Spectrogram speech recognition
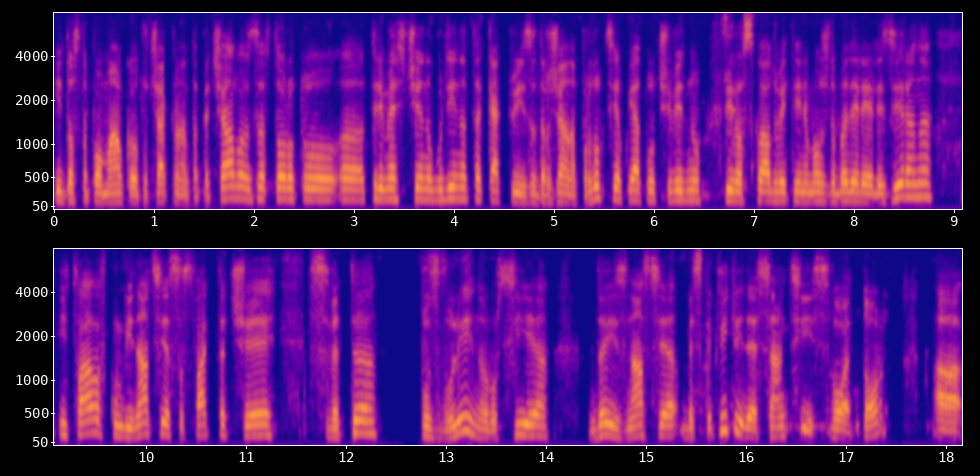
и доста по-малка от очакваната печалба за второто три месече на годината, както и задържана продукция, която очевидно стои в складовете и не може да бъде реализирана. И това в комбинация с факта, че света позволи на Русия да изнася без каквито и да е санкции своя тор, а,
